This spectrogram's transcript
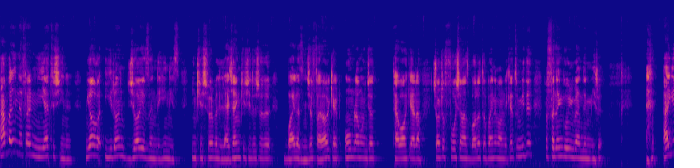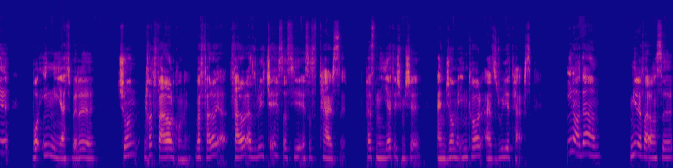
اولین نفر نیتش اینه. میگه آقا ایران جای زندگی نیست. این کشور به لجنگ کشیده شده. باید از اینجا فرار کرد. عمرم اینجا تباه کردم. چهار تا فوشم از بالا تا پایین مملکت میده و فلنگو میبنده میره. اگه با این نیت بره چون می‌خواد فرار کنه و فرار, فرار از روی چه احساسیه احساس ترسه. پس نیتش میشه انجام این کار از روی ترس. این آدم میره فرانسه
